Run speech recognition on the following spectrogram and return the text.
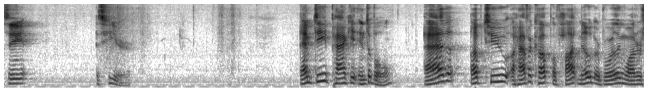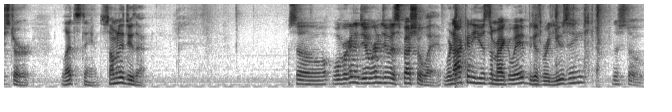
See, it's here. Empty packet into bowl. Add up to a half a cup of hot milk or boiling water. Stir. Let stand. So I'm going to do that. So what we're going to do, we're going to do it a special way. We're not going to use the microwave because we're using the stove.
